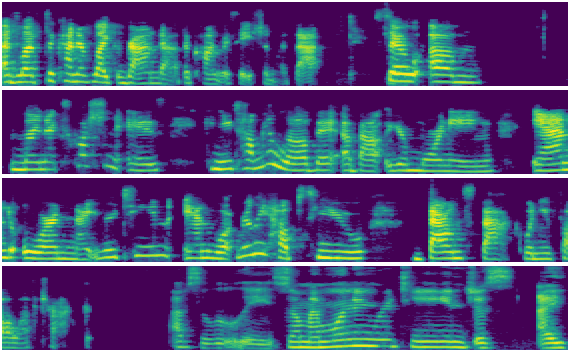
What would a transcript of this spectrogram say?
I'd love to kind of like round out the conversation with that. So, um, my next question is can you tell me a little bit about your morning and or night routine and what really helps you bounce back when you fall off track? Absolutely. So my morning routine just i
